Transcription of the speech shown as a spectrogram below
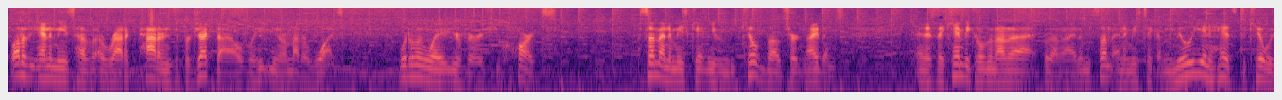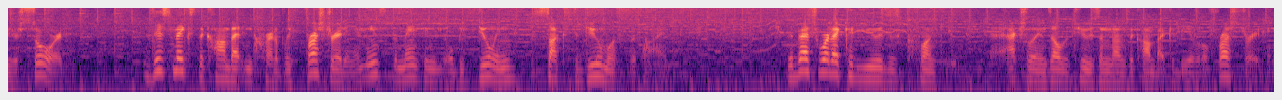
A lot of the enemies have erratic patterns of projectiles will hit you no matter what, whittling away at your very few hearts. Some enemies can't even be killed without certain items, and if they can be killed without, an item, some enemies take a million hits to kill with your sword. This makes the combat incredibly frustrating. It means that the main thing that you'll be doing sucks to do most of the time. The best word I could use is clunky. Actually, in Zelda 2, sometimes the combat could be a little frustrating.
